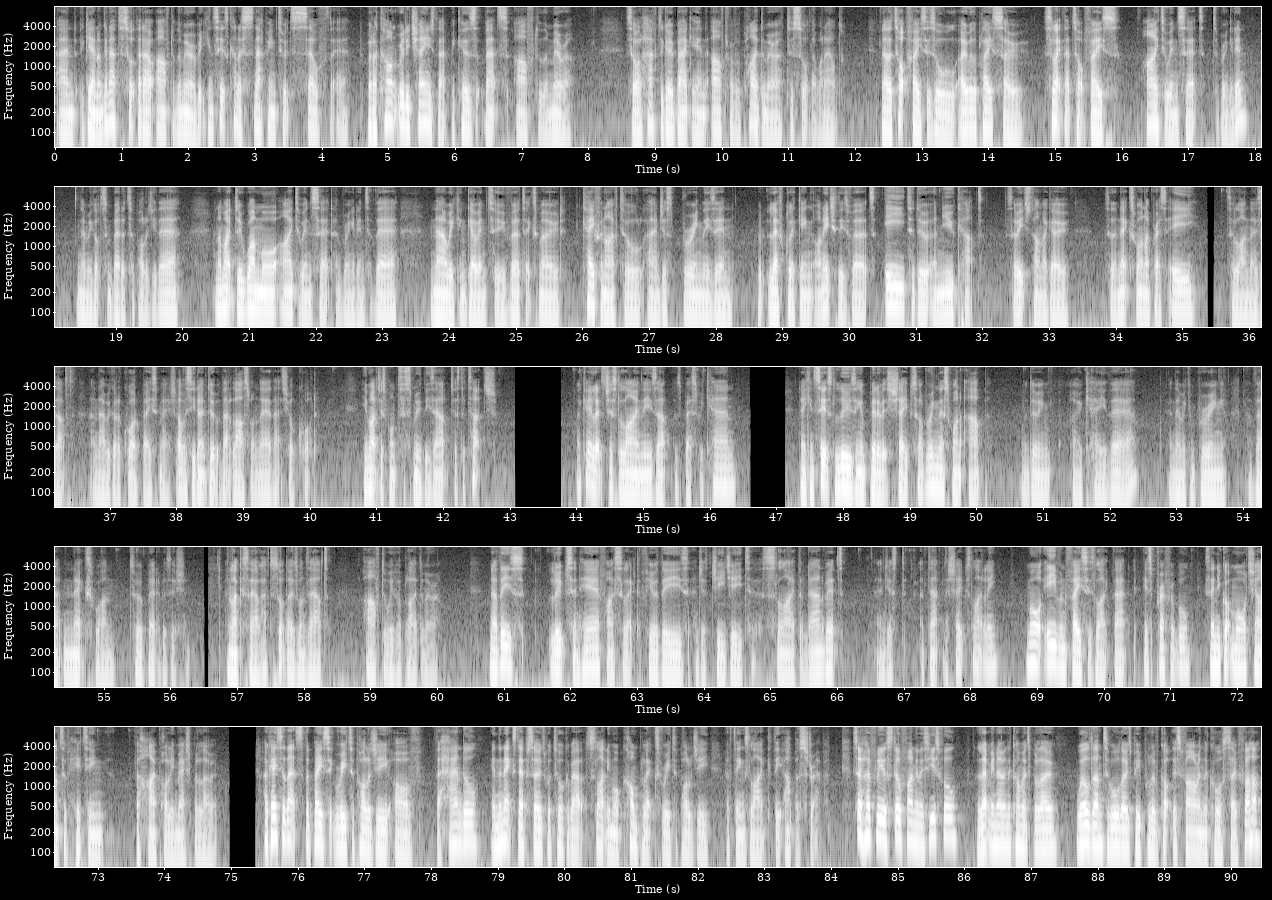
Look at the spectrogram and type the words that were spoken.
and again, I'm going to have to sort that out after the mirror, but you can see it's kind of snapping to itself there. But I can't really change that because that's after the mirror. So I'll have to go back in after I've applied the mirror to sort that one out. Now the top face is all over the place, so select that top face, I to inset to bring it in, and then we've got some better topology there. And I might do one more I to inset and bring it into there. Now we can go into vertex mode, K for knife tool, and just bring these in left clicking on each of these verts, E to do a new cut. So each time I go to the next one, I press E to line those up. And now we've got a quad base mesh. Obviously don't do it with that last one there, that's your quad. You might just want to smooth these out just a touch. Okay, let's just line these up as best we can. Now you can see it's losing a bit of its shape, so I'll bring this one up. We're doing okay there. And then we can bring that next one to a better position. And like I say, I'll have to sort those ones out after we've applied the mirror. Now these loops in here, if I select a few of these and just GG to slide them down a bit and just adapt the shape slightly, more even faces like that is preferable, so then you've got more chance of hitting the high poly mesh below it. Okay, so that's the basic retopology of the handle. In the next episodes, we'll talk about slightly more complex retopology of things like the upper strap. So hopefully you're still finding this useful. Let me know in the comments below. Well done to all those people who've got this far in the course so far.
